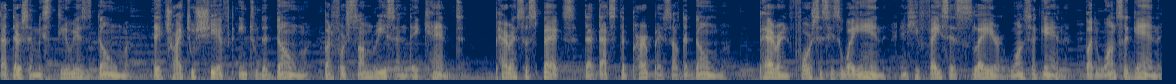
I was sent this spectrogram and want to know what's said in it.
that there's a mysterious dome. They try to shift into the dome, but for some reason they can't. Perrin suspects that that's the purpose of the dome. Perrin forces his way in and he faces Slayer once again, but once again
